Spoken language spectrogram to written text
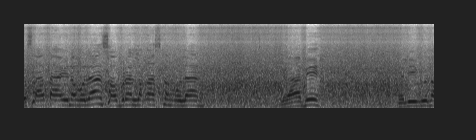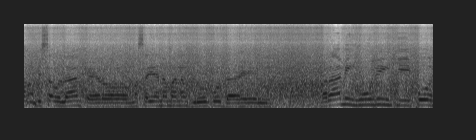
Basa tayo ng ulan, sobrang lakas ng ulan. Grabe. Naligo na kami sa ulan pero masaya naman ang grupo dahil maraming huling hipon.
